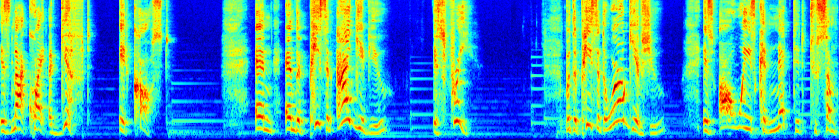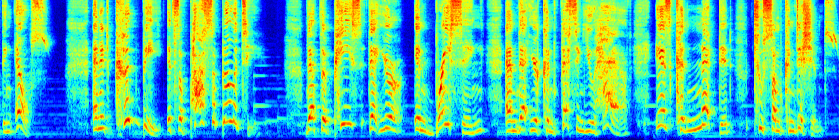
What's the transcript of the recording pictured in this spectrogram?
is not quite a gift, it cost. And, and the peace that I give you is free. But the peace that the world gives you is always connected to something else. And it could be, it's a possibility that the peace that you're embracing and that you're confessing you have is connected to some conditions.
